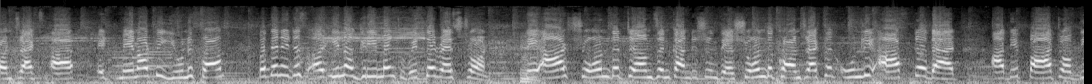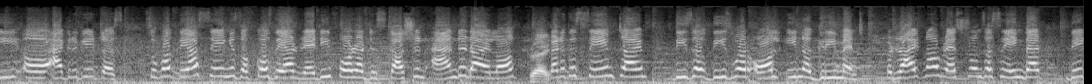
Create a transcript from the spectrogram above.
contracts are. It may not be uniform, but then it is uh, in agreement with the restaurant. Hmm. They are shown the terms and conditions, they are shown the contracts and only after that are they part of the uh, aggregators. So what they are saying is of course they are ready for a discussion and a dialogue right. but at the same time these are these were all in agreement. But right now restaurants are saying that they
